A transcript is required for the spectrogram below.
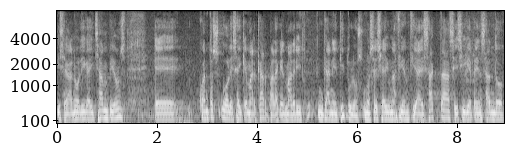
y se ganó Liga y Champions. Eh, ¿Cuántos goles hay que marcar para que el Madrid gane títulos? No sé si hay una ciencia exacta, si sigue pensando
